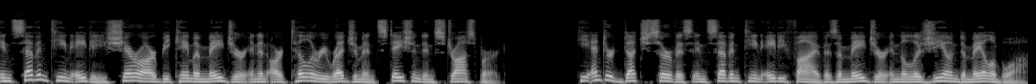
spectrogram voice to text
In 1780 Schérer became a major in an artillery regiment stationed in Strasbourg. He entered Dutch service in 1785 as a major in the Légion de Maillebois.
